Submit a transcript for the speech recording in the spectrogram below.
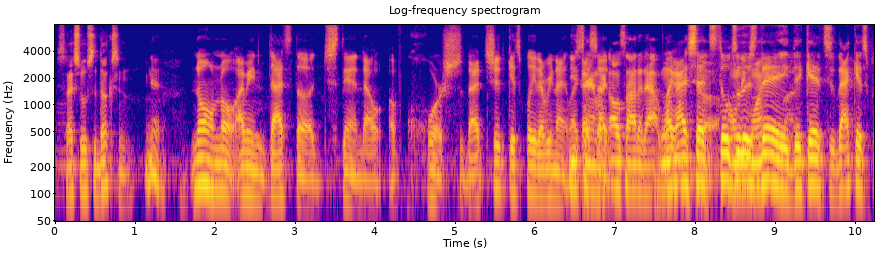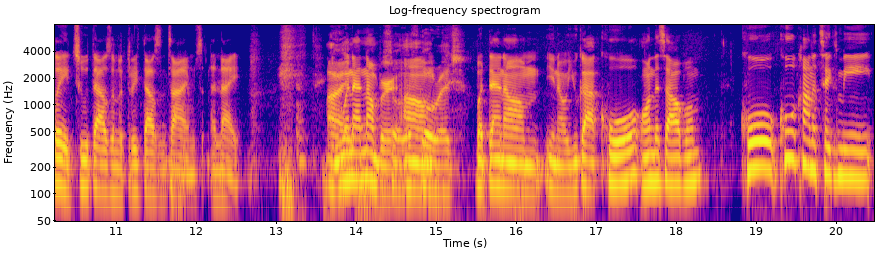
Sexual seduction. yeah. No, no, I mean that's the standout. Of course, that shit gets played every night. You Like I said, like outside of that one? like I said, still to this one? day, that gets that gets played two thousand to three thousand times a night. All you win that number. So let's um, go, Reg. But then, um, you know, you got Cool on this album. Cool, Cool kind of takes me.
